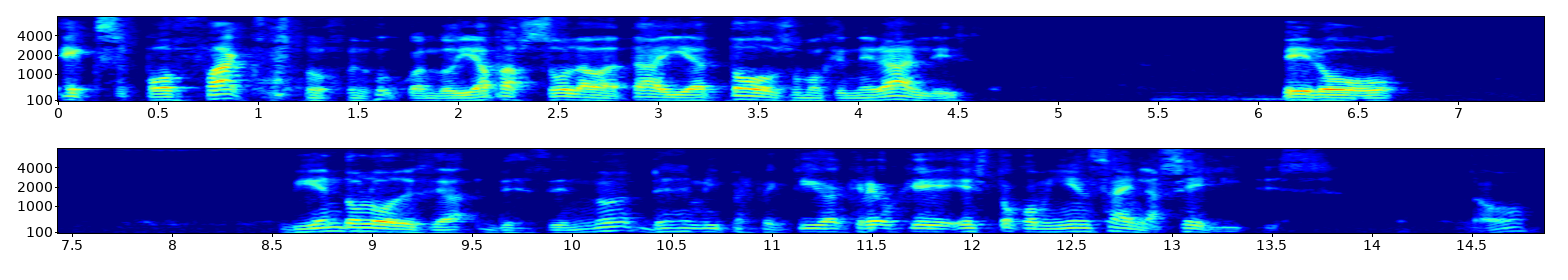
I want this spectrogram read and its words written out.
ex post facto, cuando ya pasó la batalla, todos somos generales, pero viéndolo desde, desde, desde mi perspectiva, creo que esto comienza en las élites, ¿no?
